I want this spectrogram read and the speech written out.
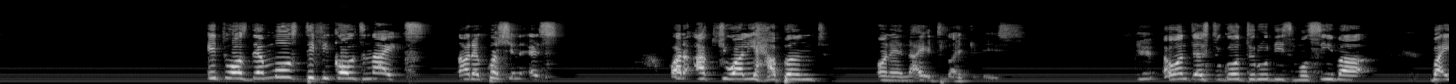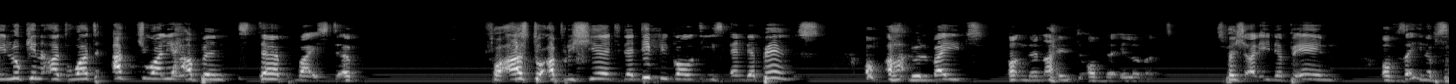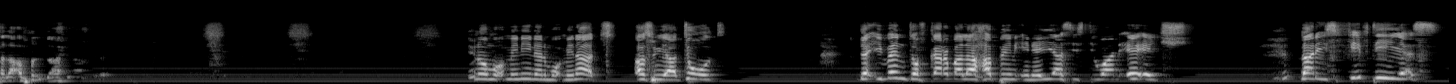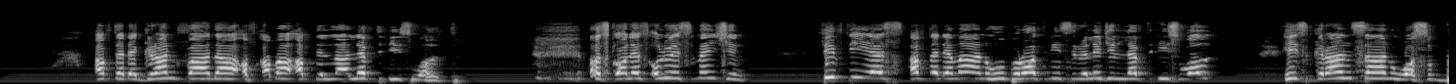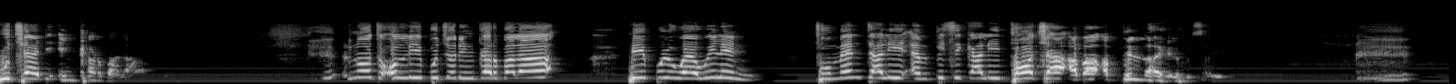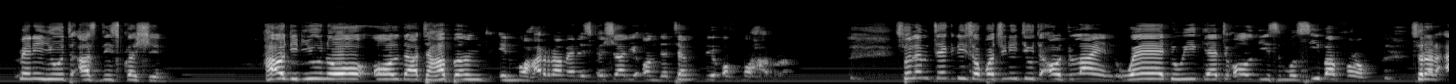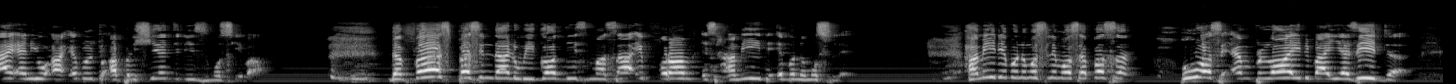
It was the most difficult night. Now the question is, what actually happened on a night like this? I want us to go through this musibah by looking at what actually happened step by step for us to appreciate the difficulties and the pains of Ahlul Bayt on the night of the 11th, especially the pain of Zainab Salamullah. You know, mu'minin and mu'minat, as we are told, the event of Karbala happened in the year 61 AH. That is 50 years after the grandfather of Abba Abdullah left this world. As scholars always mention, 50 years after the man who brought this religion left this world, his grandson was butchered in Karbala. Not only butchered in Karbala, people were willing to mentally and physically torture Aba Abdullah. Many youth ask this question. How did you know all that happened in Muharram and especially on the 10th day of Muharram? So let me take this opportunity to outline where do we get all this musibah from so that I and you are able to appreciate this musibah. The first person that we got this masaib from is Hamid ibn Muslim. Hamid ibn Muslim was a person who was employed by Yazid.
